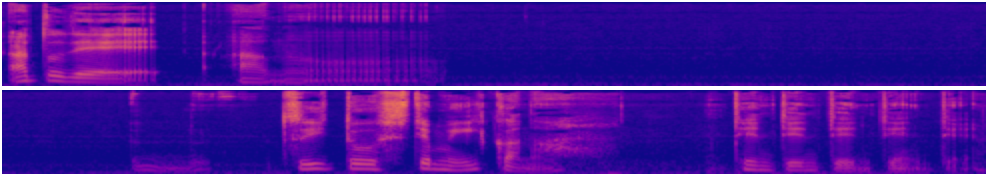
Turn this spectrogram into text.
後で、あの、ツイートしてもいいかな。てんてんてんてんてん。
